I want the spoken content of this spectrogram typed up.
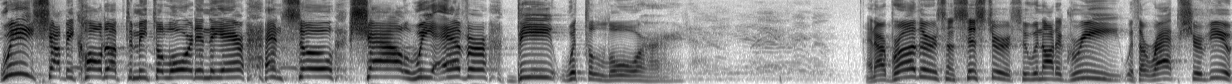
We shall be called up to meet the Lord in the air, and so shall we ever be with the Lord. And our brothers and sisters who would not agree with a rapture view,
